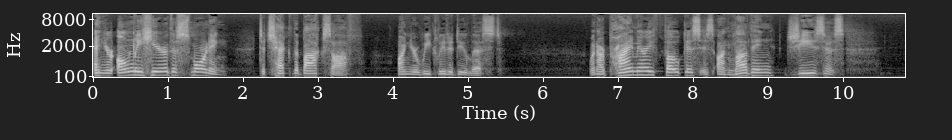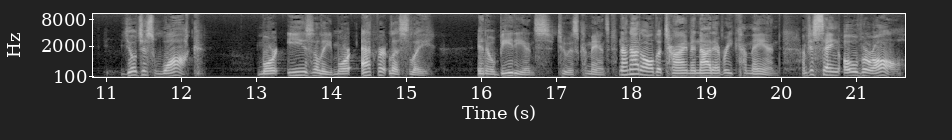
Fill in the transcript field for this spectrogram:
and you're only here this morning to check the box off on your weekly to do list. When our primary focus is on loving Jesus, you'll just walk more easily, more effortlessly in obedience to his commands. Now, not all the time and not every command. I'm just saying overall.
